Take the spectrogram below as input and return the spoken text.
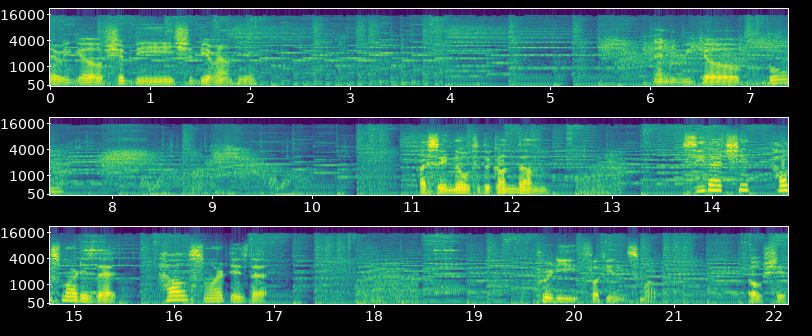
There we go. Should be should be around here. Then we go boom. I say no to the Gundam. See that shit? How smart is that? How smart is that? Pretty fucking smart. Oh shit.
